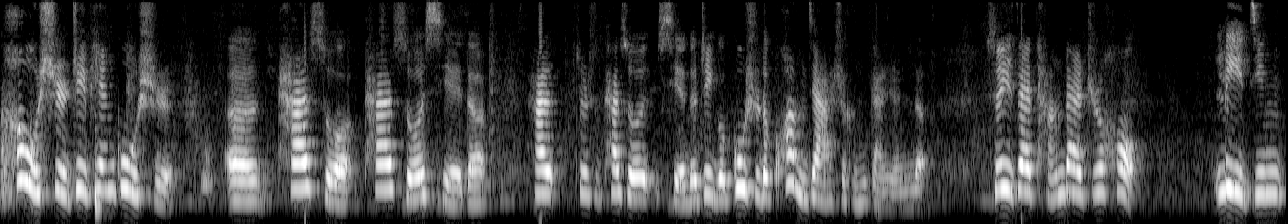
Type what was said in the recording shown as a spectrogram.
后世这篇故事，呃，他所他所写的，他就是他所写的这个故事的框架是很感人的，所以在唐代之后，历经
